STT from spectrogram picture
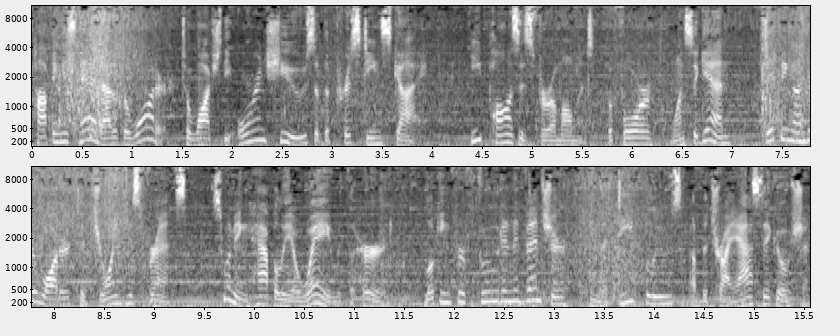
popping his head out of the water to watch the orange hues of the pristine sky. He pauses for a moment before, once again, dipping underwater to join his friends, swimming happily away with the herd, looking for food and adventure in the deep blues of the Triassic Ocean.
